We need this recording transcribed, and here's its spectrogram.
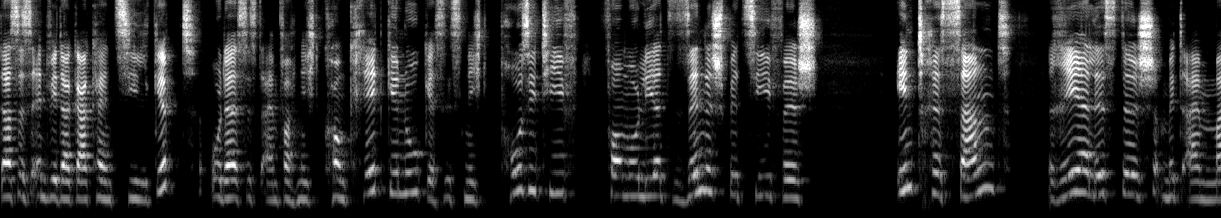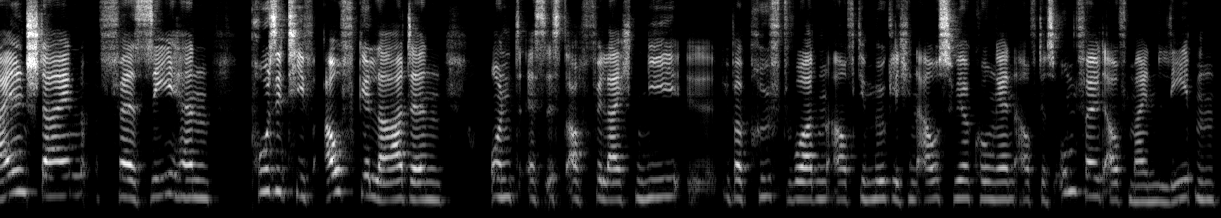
Dass es entweder gar kein Ziel gibt oder es ist einfach nicht konkret genug, es ist nicht positiv formuliert, sinnespezifisch. interessant, realistisch mit einem Meilenstein versehen, positiv aufgeladen und es ist auch vielleicht nie äh, überprüft worden auf die möglichen Auswirkungen auf das Umfeld, auf mein Leben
